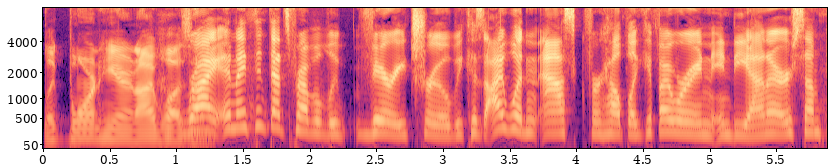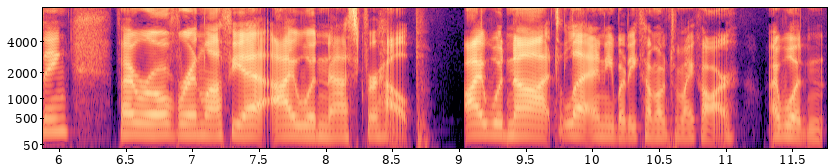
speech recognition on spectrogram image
Like born here and I wasn't. right. And I think that's probably very true because I wouldn't ask for help. Like if I were in Indiana or something, if I were over in Lafayette, I wouldn't ask for help. I would not let anybody come up to my car. I wouldn't.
